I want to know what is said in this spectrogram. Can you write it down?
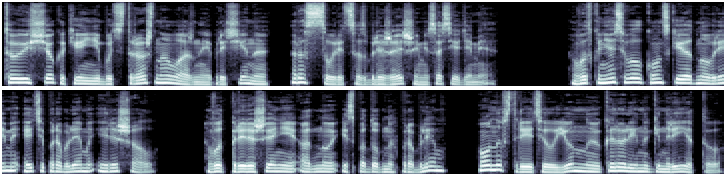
то еще какие-нибудь страшно важные причины рассориться с ближайшими соседями. Вот князь Волконский одно время эти проблемы и решал. Вот при решении одной из подобных проблем он и встретил юную Каролину Генриетту.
